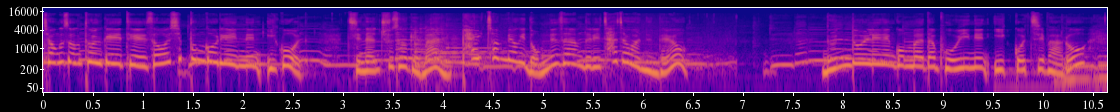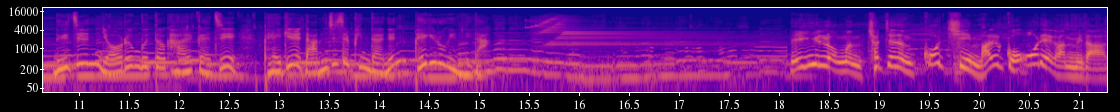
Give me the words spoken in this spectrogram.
청송 톨게이트에서 10분 거리에 있는 이곳. 지난 추석에만 8천 명이 넘는 사람들이 찾아왔는데요. 눈 돌리는 곳마다 보이는 이 꽃이 바로 늦은 여름부터 가을까지 100일 남짓을 핀다는 백일홍입니다. 백일홍은 첫째는 꽃이 맑고 오래 갑니다.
